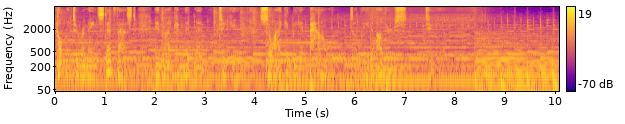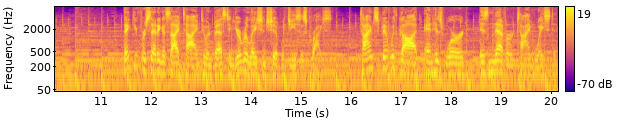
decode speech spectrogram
Help me to remain steadfast in my commitment to you so I can be empowered to lead others Thank you for setting aside time to invest in your relationship with Jesus Christ. Time spent with God and His Word is never time wasted.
